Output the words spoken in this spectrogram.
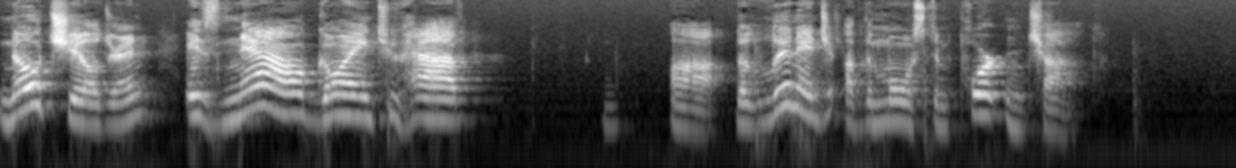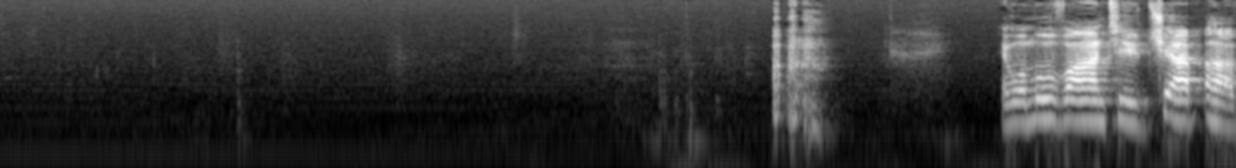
no children is now going to have uh, the lineage of the most important child. and we'll move on to chap, uh,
